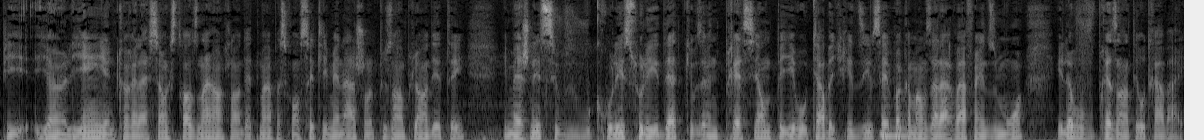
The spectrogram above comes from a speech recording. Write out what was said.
Puis, il y a un lien, il y a une corrélation extraordinaire entre l'endettement, parce qu'on sait que les ménages sont plus en plus endettés. Imaginez si vous vous croulez sous les dettes, que vous avez une pression de payer vos cartes de crédit, vous savez pas mhm. comment vous allez arriver à la fin du mois, et là, vous vous présentez au travail.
